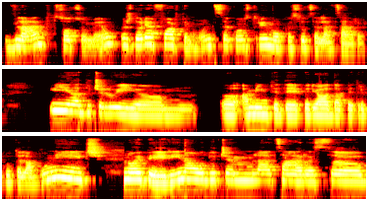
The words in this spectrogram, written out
Vlad, soțul meu, își dorea foarte mult să construim o căsuță la țară. Îi aduce lui um, uh, aminte de perioada petrecută la bunici. Noi pe Irina o ducem la țară să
